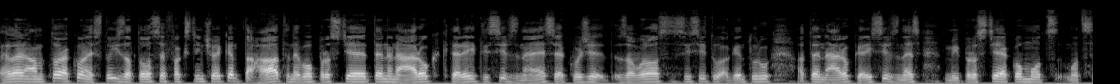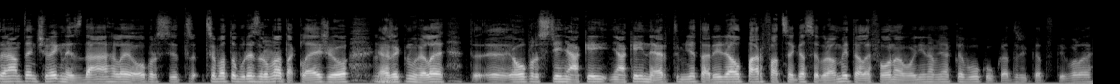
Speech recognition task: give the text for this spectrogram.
hele, nám to jako nestojí za to se fakt s tím člověkem tahat, nebo prostě ten nárok, který ty si vznes, jakože zavolal si si tu agenturu a ten nárok, který si vznes, mi prostě jako moc, moc se nám ten člověk nezdá, hele, jo, prostě třeba to bude zrovna takhle, že jo, já mhm. řeknu, hele, t, jo, prostě nějaký nějaký nerd mě tady dal pár facek a sebral mi telefon a oni na mě takhle budou koukat, říkat, ty vole,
